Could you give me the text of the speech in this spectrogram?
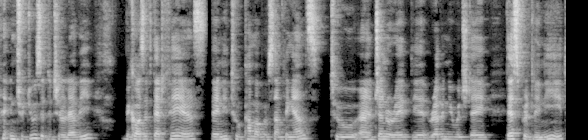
introduce a digital levy because if that fails, they need to come up with something else to uh, generate the revenue which they desperately need.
